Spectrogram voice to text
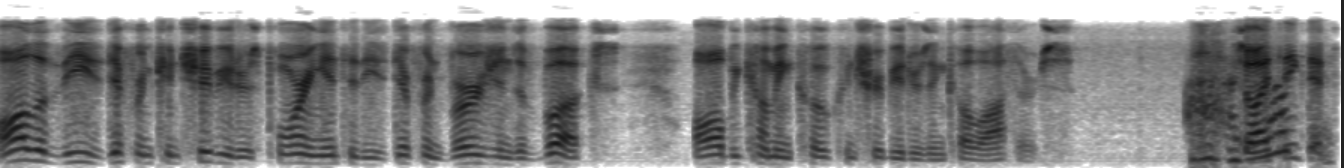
all of these different contributors pouring into these different versions of books all becoming co-contributors and co-authors oh, I so i think this. that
